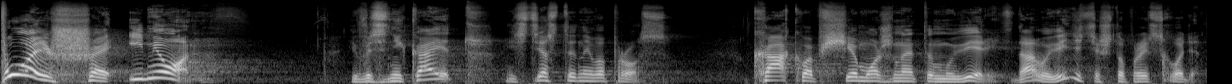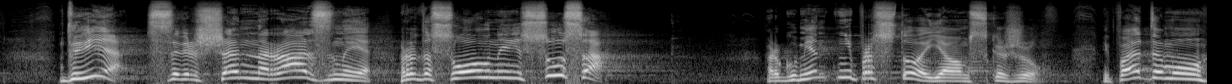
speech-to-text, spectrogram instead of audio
больше имен. И возникает естественный вопрос. Как вообще можно этому верить? Да, вы видите, что происходит? Две совершенно разные родословные Иисуса. Аргумент непростой, я вам скажу. И поэтому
